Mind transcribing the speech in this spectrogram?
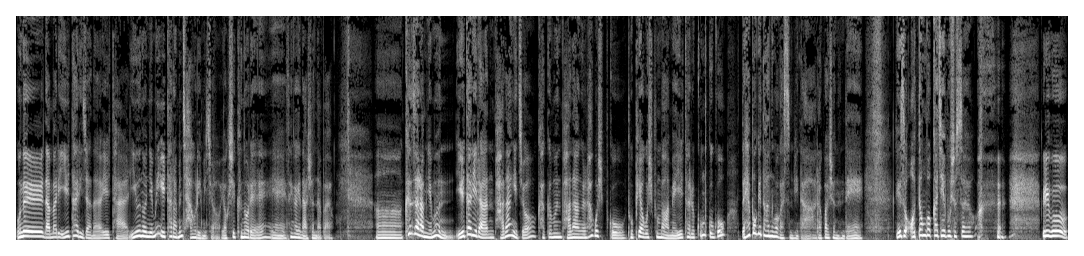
오늘 낱말이 일탈이잖아요. 일탈. 이은호님은 일탈하면 자우림이죠. 역시 그 노래 예, 생각이 나셨나 봐요. 어, 큰 사람님은 일탈이란 반항이죠. 가끔은 반항을 하고 싶고 도피하고 싶은 마음에 일탈을 꿈꾸고 또 해보기도 하는 것 같습니다. 라고 하셨는데 그래서 어떤 것까지 해보셨어요? 그리고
